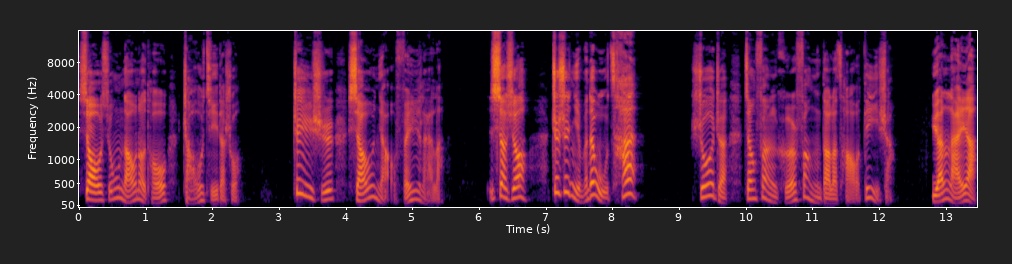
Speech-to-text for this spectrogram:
小熊挠挠头，着急地说。这时，小鸟飞来了。小熊，这是你们的午餐。说着，将饭盒放到了草地上。原来呀，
